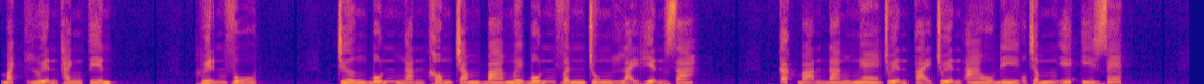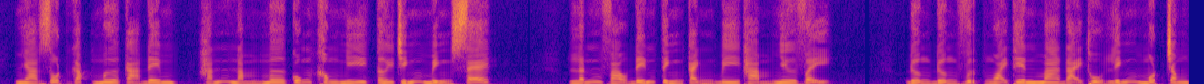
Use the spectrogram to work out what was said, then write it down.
Bách luyện thành tiên. huyễn Vũ. Chương 4034 Vân Trung lại hiện ra. Các bạn đang nghe truyện tại truyện Audi.xyz. Nhà rột gặp mưa cả đêm. Hắn nằm mơ cũng không nghĩ tới chính mình sẽ lẫn vào đến tình cảnh bi thảm như vậy. Đường đường vượt ngoại thiên ma đại thủ lĩnh một trong,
